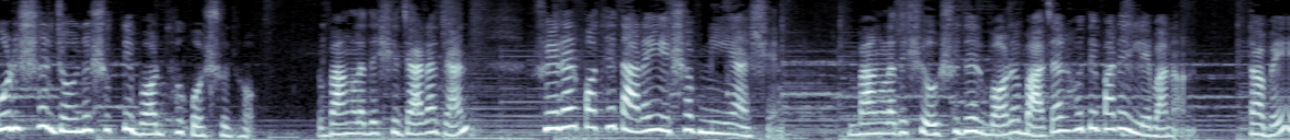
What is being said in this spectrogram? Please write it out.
পুরুষের যৌনশক্তি বর্ধক ওষুধও। বাংলাদেশে যারা যান, ফেরার পথে তারাই এসব নিয়ে আসেন। বাংলাদেশে ওষুধের বড় বাজার হতে পারে লেবানন। তবে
